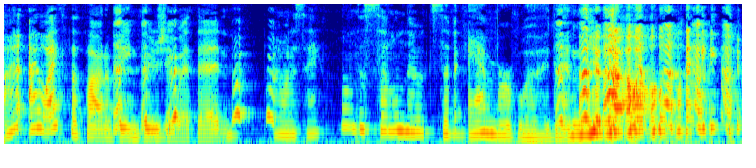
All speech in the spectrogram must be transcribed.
I, I like the thought of being bougie with it. I want to say, well, the subtle notes of amberwood, and you know, like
